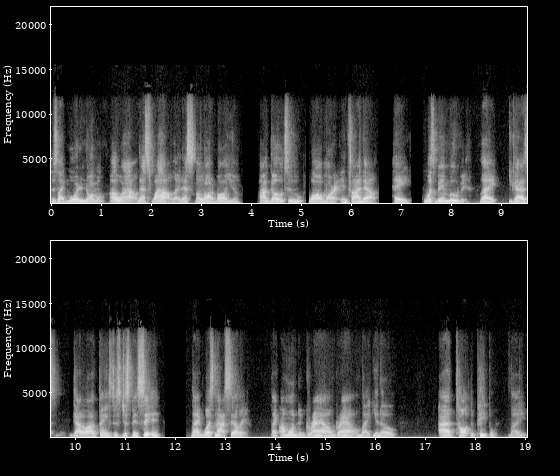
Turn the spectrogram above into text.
It's like more than normal. Oh wow, that's wow. Like that's a lot of volume. I go to Walmart and find out, hey, what's been moving? Like you guys got a lot of things that's just been sitting. Like what's not selling? Like I'm on the ground, ground. Like you know, I talk to people. Like,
